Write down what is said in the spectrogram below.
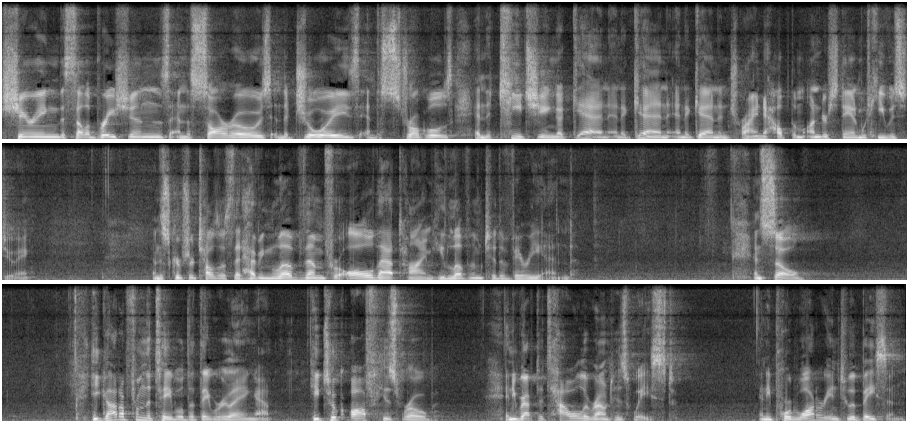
sharing the celebrations and the sorrows and the joys and the struggles and the teaching again and again and again and trying to help them understand what he was doing. And the scripture tells us that having loved them for all that time, he loved them to the very end. And so, he got up from the table that they were laying at. He took off his robe and he wrapped a towel around his waist. And he poured water into a basin.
